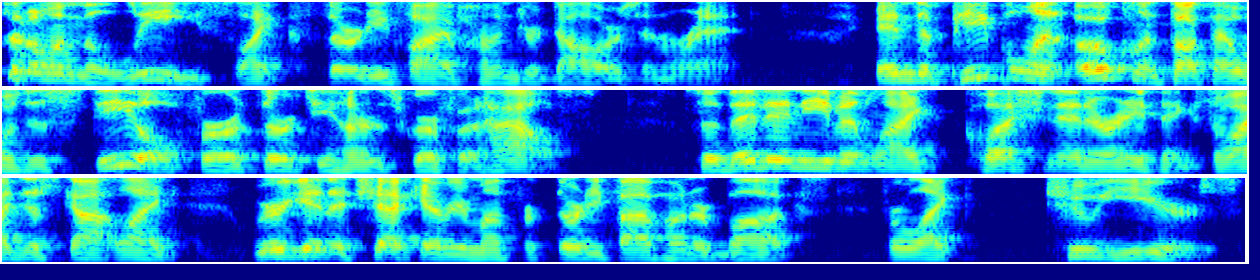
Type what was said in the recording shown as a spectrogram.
put on the lease like $3,500 in rent. And the people in Oakland thought that was a steal for a 1300 square foot house. So they didn't even like question it or anything. So I just got like, we were getting a check every month for 3,500 bucks for like two years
